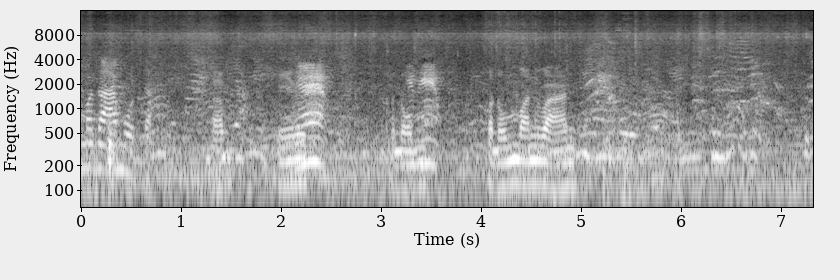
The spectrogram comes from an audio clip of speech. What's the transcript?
รมดาหมดอะครับนี่แง่ขนมขนมหวานหวานถึง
